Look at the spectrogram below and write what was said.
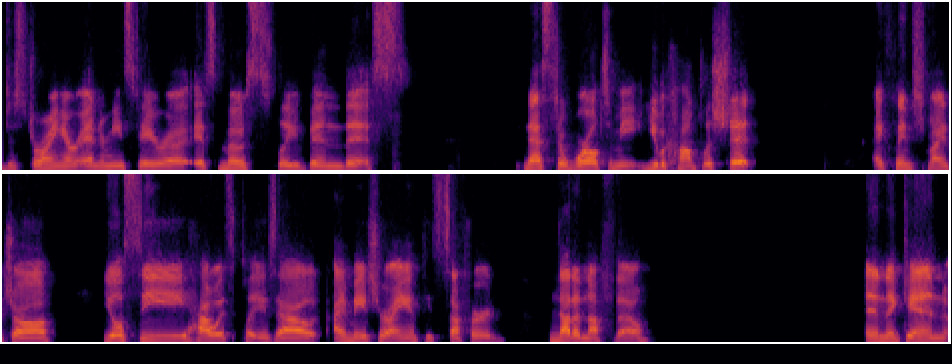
destroying our enemies, Feyre. It's mostly been this. Nesta whirled to me. You accomplished it? I clenched my jaw. You'll see how it plays out. I made sure Ianthe suffered. Not enough though. And again,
